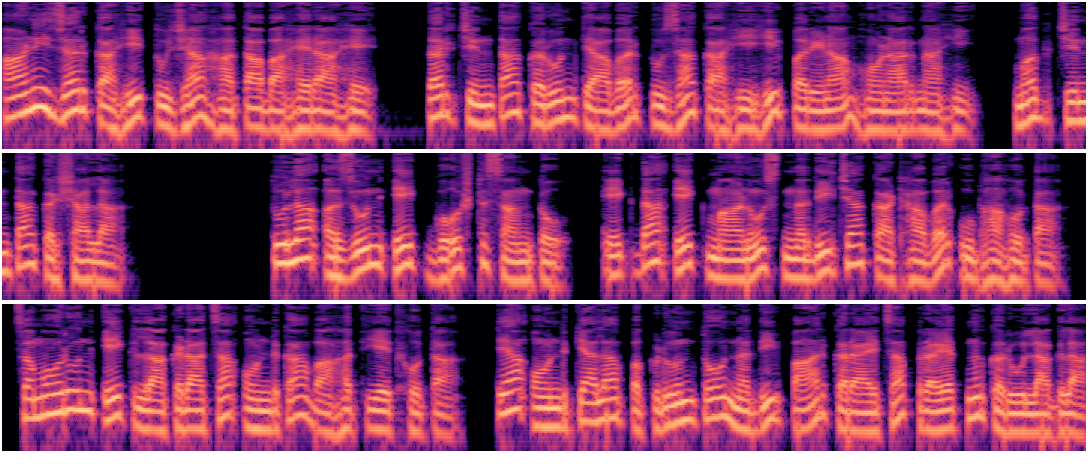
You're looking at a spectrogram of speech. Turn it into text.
आणि जर काही तुझ्या हाताबाहेर आहे तर चिंता करून त्यावर तुझा काहीही परिणाम होणार नाही. मग चिंता कशाला? तुला अजून एक गोष्ट सांगतो. एकदा एक माणूस नदीच्या काठावर उभा होता. समोरून एक लाकडाचा ओंडका वाहत येत होता. त्या ओंडक्याला पकडून तो नदी पार करायचा प्रयत्न करू लागला.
